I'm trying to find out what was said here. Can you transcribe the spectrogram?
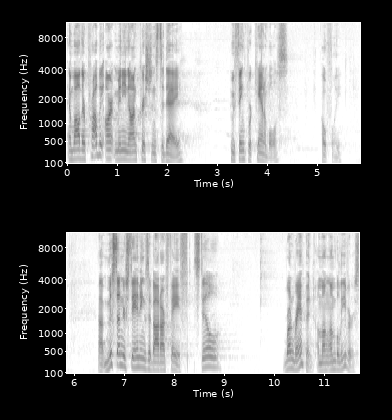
And while there probably aren't many non Christians today who think we're cannibals, hopefully, uh, misunderstandings about our faith still run rampant among unbelievers.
